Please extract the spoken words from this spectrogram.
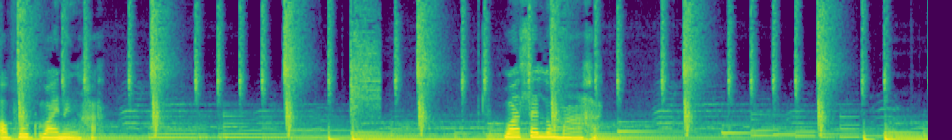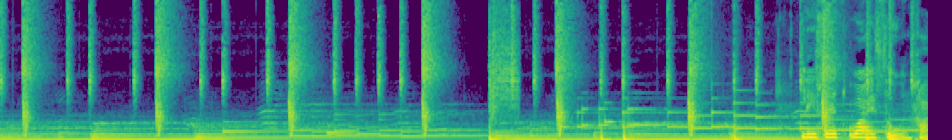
Output Y1 ค่ะ วาดเส้นลงมาค่ะ Reset Y0 ค่ะ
